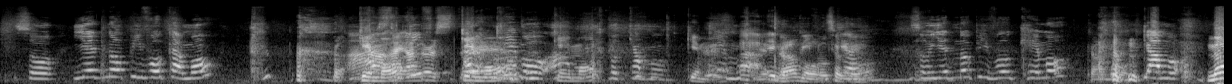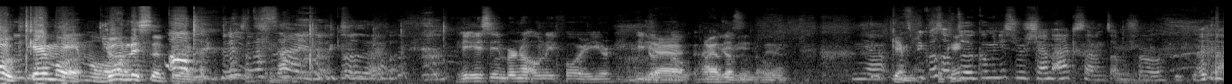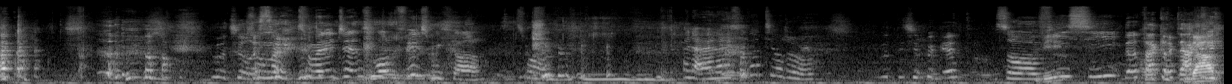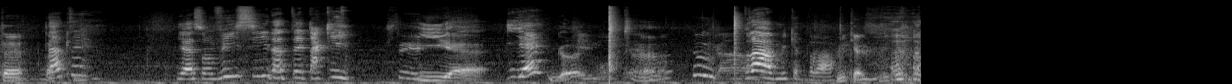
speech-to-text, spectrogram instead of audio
So, jedno pivo kamo. Kemo. I understand. Kemo. Kemo. Kemo. To kamo. Kemo. Kemo. Ah, Jedno pivo kemo. So, jedno pivo kemo. Kamo. Kamo. No, Kemo. Kemo. Don't listen to Oh, him. please decide. Because, uh, He is in Brno only for a year. He don't Yeah, know. He doesn't know. there. yeah, Kemo, it's because okay. of the communist Russian accent, I'm sure. What shall I Too, say? ma- too many James Bond films, Michal. one. and, and I forgot the other. What did you forget? So VC. Date. Date. Date. Yeah, so VC, date, taki. Yeah. Yeah? Good. Uh -huh. Bra,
